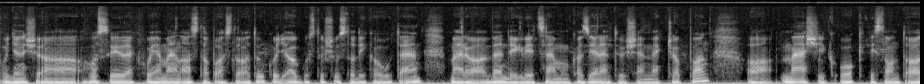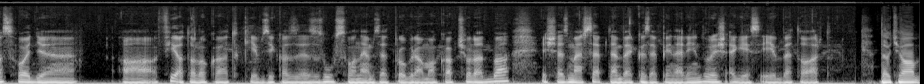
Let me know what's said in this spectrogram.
ugyanis a hosszú évek folyamán azt tapasztaltuk, hogy augusztus 20-a után már a vendéglétszámunk az jelentősen megcsappan. A másik ok viszont az, hogy a fiatalokat képzik az, ez az úszó nemzet programmal kapcsolatban, és ez már szeptember közepén elindul, és egész évbe tart. De hogyha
